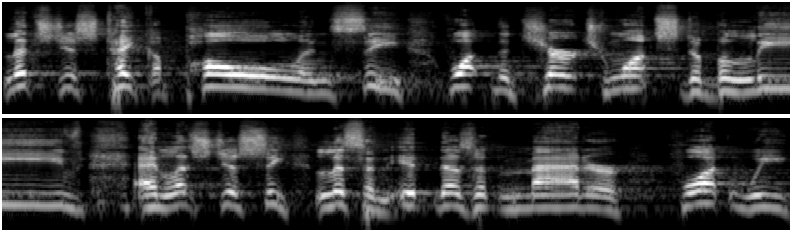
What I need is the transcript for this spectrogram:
let's just take a poll and see what the church wants to believe. And let's just see. Listen, it doesn't matter what we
